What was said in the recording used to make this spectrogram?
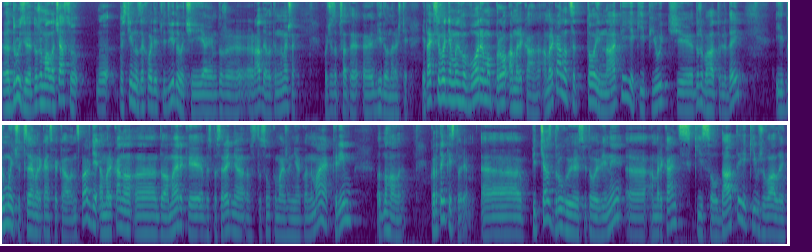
Е, Друзі, дуже мало часу. Е, Постійно заходять відвідувачі, і я їм дуже радий, але тим не менше хочу записати е, відео нарешті. І так, сьогодні ми говоримо про американо. Американо це той напій, який п'ють дуже багато людей і думають, що це американська кава. Насправді, американо до Америки безпосередньо стосунку майже ніякого немає, крім одного але. Коротенька історія. Е, Під час Другої світової війни е, американські солдати, які вживали е,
